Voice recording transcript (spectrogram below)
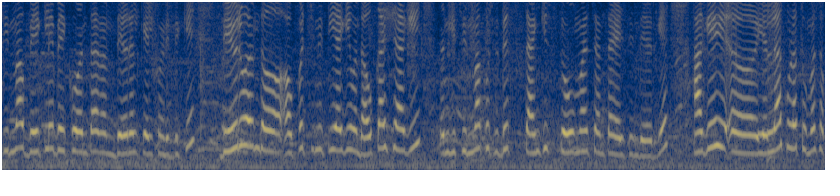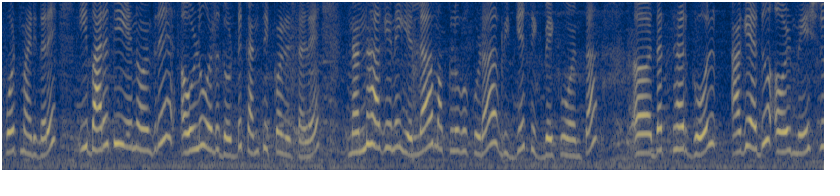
ಸಿನಿಮಾ ಬೇಕಲೇಬೇಕು ಅಂತ ನಾನು ದೇವರಲ್ಲಿ ಕೇಳ್ಕೊಂಡಿದ್ದಕ್ಕೆ. ದೇವರು ಒಂದು ಆಪರ್ಚುನಿಟಿಯಾಗಿ ಒಂದು ಅವಕಾಶ ಆಗಿ ನನಗೆ ಸಿನಿಮಾ ಕೊಡಿಸಿದ್ದೆ. ಥ್ಯಾಂಕ್ ಯು ಸೋ ಮಚ್ ಅಂತ ಹೇಳ್ತೀನಿ ದೇವ್ರಿಗೆ. ಹಾಗೆ ಎಲ್ಲ ಕೂಡ ತುಂಬ ಸಪೋರ್ಟ್ ಮಾಡಿದ್ದಾರೆ. ಈ ಭಾರತಿ ಏನು ಅಂದರೆ, ಅವಳು ಒಂದು ದೊಡ್ಡ ಕನಸು ಇಟ್ಕೊಂಡಿರ್ತಾಳೆ. ನನ್ನ ಹಾಗೆಯೇ ಎಲ್ಲ ಮಕ್ಕಳಿಗೂ ಕೂಡ ವಿದ್ಯೆ ಸಿಗಬೇಕು ಅಂತ. ದಟ್ಸ್ ಹರ್ ಗೋಲ್ ಹಾಗೆ ಅದು ಅವಳ ಮೇಷ್ಟ್ರ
